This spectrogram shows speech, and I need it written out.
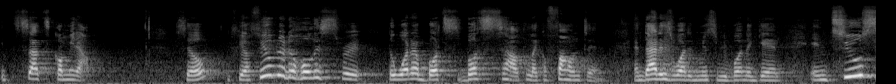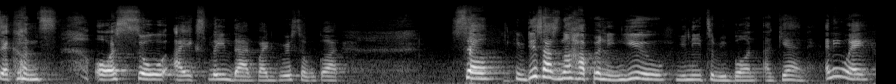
it starts coming out. So, if you are filled with the Holy Spirit, the water bursts, bursts out like a fountain. And that is what it means to be born again. In two seconds or so, I explained that by the grace of God. So, if this has not happened in you, you need to be born again. Anyway,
